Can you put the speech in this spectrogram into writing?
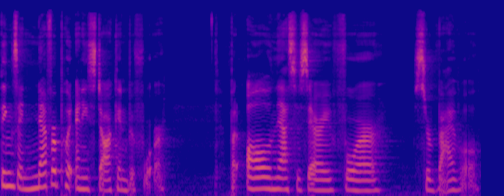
things I never put any stock in before, but all necessary for survival.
